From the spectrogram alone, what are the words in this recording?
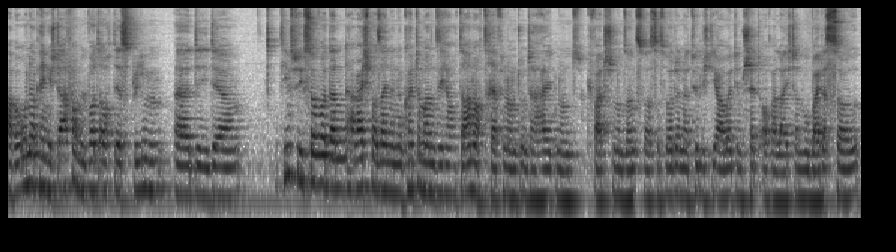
Aber unabhängig davon wird auch der Stream, äh, die, der Teamspeak-Server dann erreichbar sein und dann könnte man sich auch da noch treffen und unterhalten und quatschen und sonst was. Das würde natürlich die Arbeit im Chat auch erleichtern, wobei das zur,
